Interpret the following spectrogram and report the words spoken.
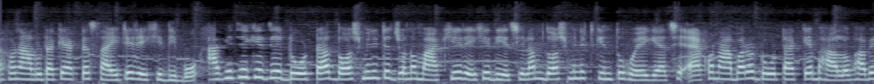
এখন আলুটাকে একটা সাইডে রেখে দিব। আগে থেকে যে ডোটা দশ মিনিটের জন্য মাখিয়ে রেখে দিয়েছিলাম, দশ মিনিট কিন্তু হয়ে গেছে। এখন আবারও ডোটাকে ভালোভাবে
